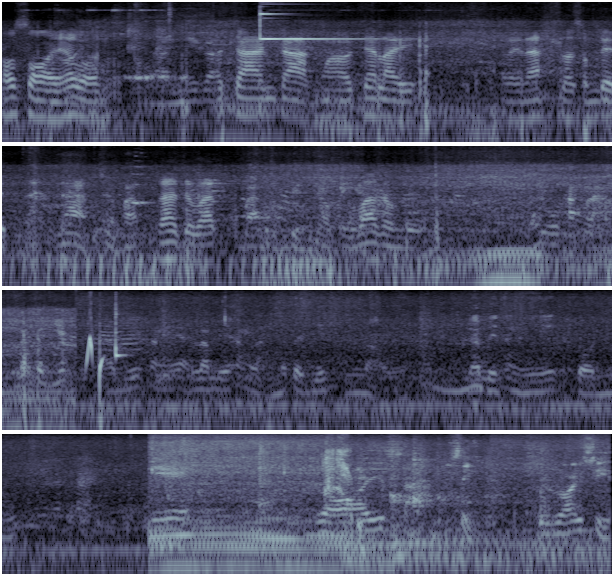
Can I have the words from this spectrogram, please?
ข้าวซอยครับผมอันนี้ก็อาจารย์จากมหาวิทยาลัยอะไรนะเราสมเด็จราชพัฒราชวัตรบ้านของจิตเข้าไปว่าสมเด็จอยู่ข้างหลังแล้วก็ยึดอันนี้ข้างนี้เรามีข้างหลังแล้วก็ยึดหน่อยแล้วมีทางนี้โซนนู้นนี่ร้อยสามสิบ คือร้อยสี่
